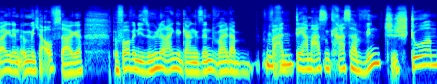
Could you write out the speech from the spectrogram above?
geschweige denn irgendwelche Aufsage, bevor wir in diese Höhle reingegangen sind, weil da war dermaßen krasser Windsturm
